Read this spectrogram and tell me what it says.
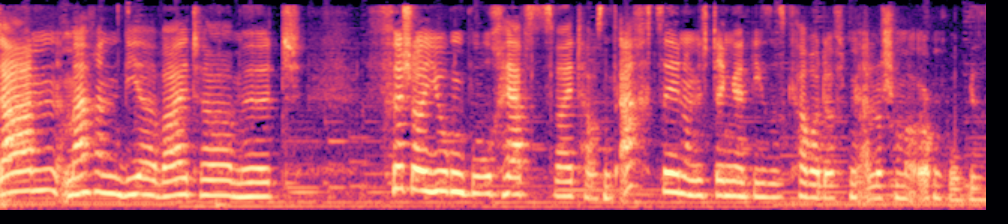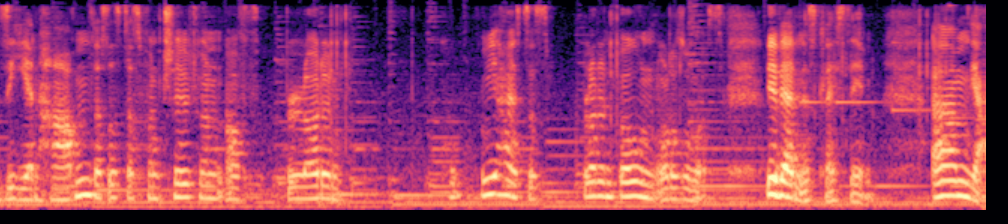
Dann machen wir weiter mit Fischer Jugendbuch Herbst 2018 und ich denke, dieses Cover dürften wir alle schon mal irgendwo gesehen haben. Das ist das von Children of Blood and wie heißt das? Blood and Bone oder sowas. Wir werden es gleich sehen. Ähm, ja,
